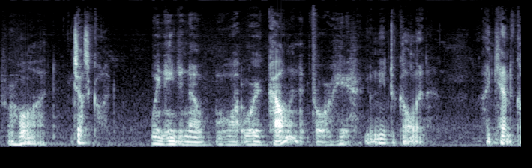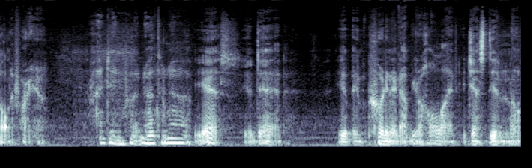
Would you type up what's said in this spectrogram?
For what? Just call it. We need to know what we're calling it for here. You need to call it. I can't call it for you. I didn't put nothing up. Yes, you did. You've been putting it up your whole life. You just didn't know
